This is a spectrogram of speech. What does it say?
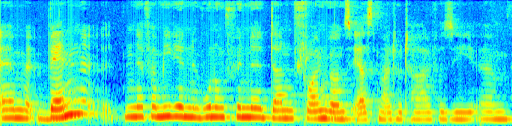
Ähm, wenn eine Familie eine Wohnung findet, dann freuen wir uns erstmal total für sie. Ähm,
